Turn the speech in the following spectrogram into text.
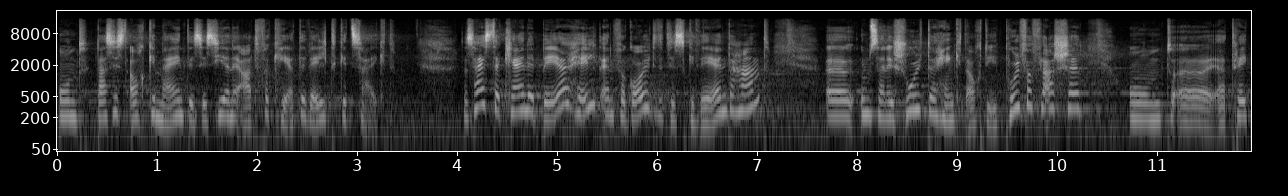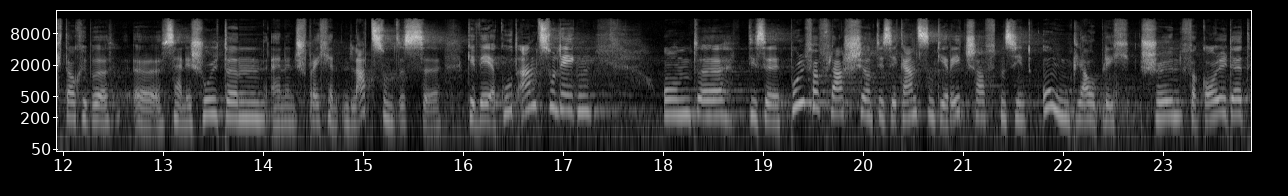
Und das ist auch gemeint, es ist hier eine Art verkehrte Welt gezeigt. Das heißt, der kleine Bär hält ein vergoldetes Gewehr in der Hand. Äh, um seine Schulter hängt auch die Pulverflasche und äh, er trägt auch über äh, seine Schultern einen entsprechenden Latz, um das Gewehr gut anzulegen. Und diese Pulverflasche und diese ganzen Gerätschaften sind unglaublich schön vergoldet,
